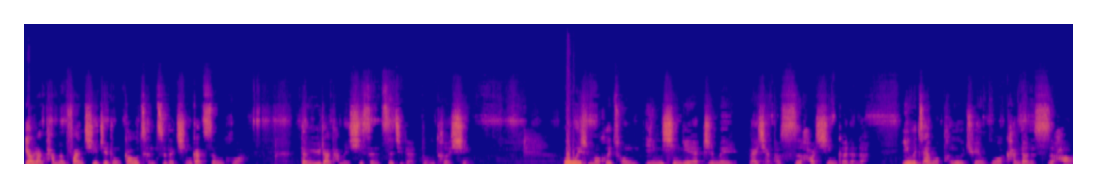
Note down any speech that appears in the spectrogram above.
要让他们放弃这种高层次的情感生活，等于让他们牺牲自己的独特性。我为什么会从银杏叶之美来想到四号性格的呢？因为在我朋友圈我看到的四号，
